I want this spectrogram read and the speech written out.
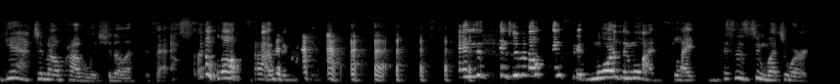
yeah, Jamel probably should have left his ass a long time ago. and, and Jamel thinks it more than once. Like, this is too much work.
